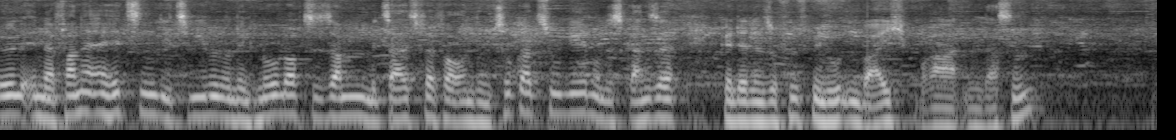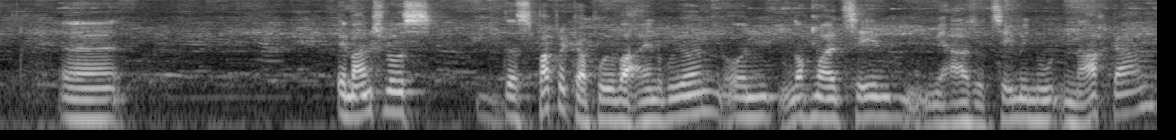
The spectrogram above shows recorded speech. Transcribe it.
Öl in der Pfanne erhitzen, die Zwiebeln und den Knoblauch zusammen mit Salz, Pfeffer und dem Zucker zugeben und das Ganze könnt ihr dann so fünf Minuten weich braten lassen. Äh, Im Anschluss das Paprikapulver einrühren und nochmal zehn, ja, so zehn Minuten nachgaren,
